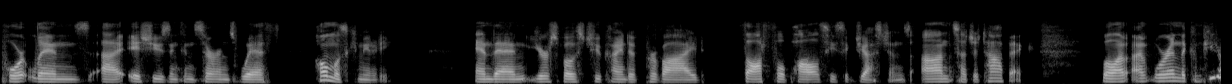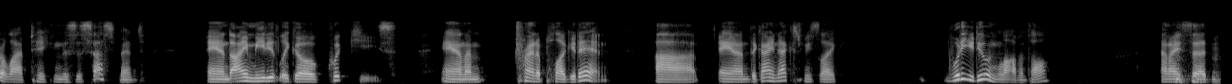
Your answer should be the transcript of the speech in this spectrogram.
Portland's uh, issues and concerns with homeless community. And then you're supposed to kind of provide thoughtful policy suggestions on such a topic. Well, I, I, we're in the computer lab taking this assessment, and I immediately go quick keys and I'm trying to plug it in. Uh, and the guy next to me is like, What are you doing, Laubenthal? And I said,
